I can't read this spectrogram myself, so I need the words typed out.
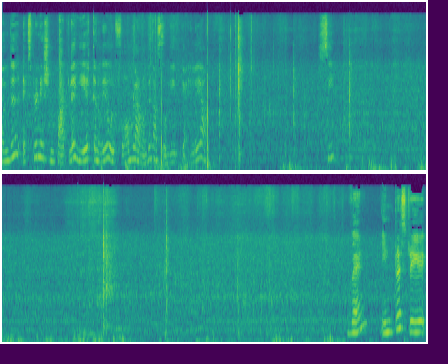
வந்து எக்ஸ்ப்ளனேஷன் பார்ட்டில் ஏற்கனவே ஒரு ஃபார்முலா வந்து நான் சொல்லியிருக்கேன் இல்லையா when interest rate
